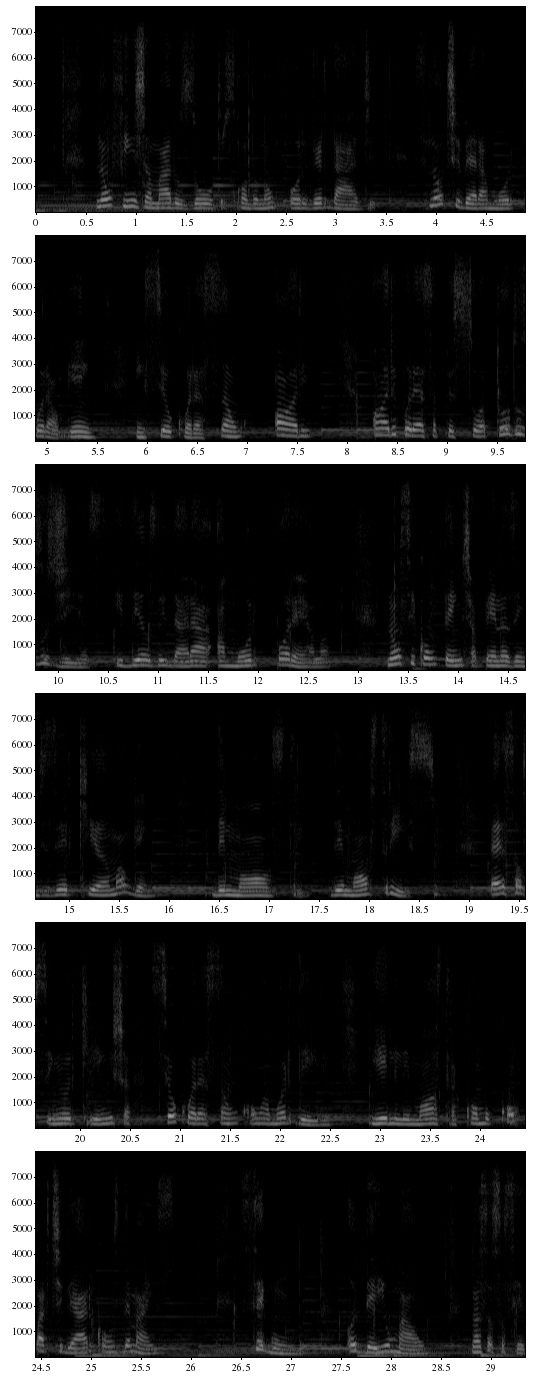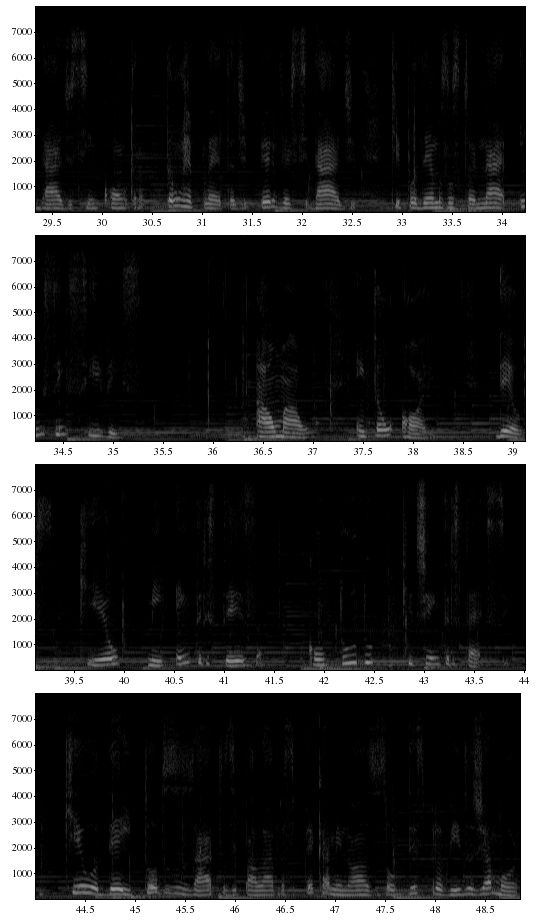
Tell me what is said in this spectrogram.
Não finja amar os outros quando não for verdade. Se não tiver amor por alguém em seu coração, ore. Ore por essa pessoa todos os dias e Deus lhe dará amor por ela. Não se contente apenas em dizer que ama alguém. Demonstre, demonstre isso. Peça ao Senhor que encha seu coração com o amor dele e ele lhe mostra como compartilhar com os demais. Segundo, odeie o mal. Nossa sociedade se encontra tão repleta de perversidade que podemos nos tornar insensíveis ao mal. Então, ore. Deus, que eu me entristeça com tudo que te entristece, que eu odeie todos os atos e palavras pecaminosos ou desprovidos de amor.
